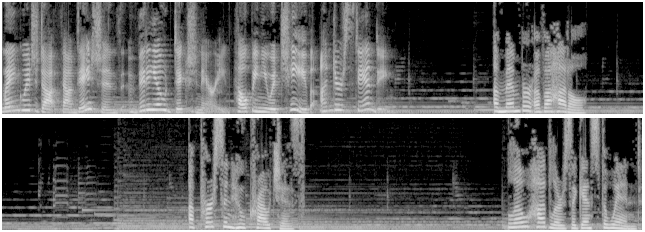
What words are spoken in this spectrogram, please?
Language.Foundation's Video Dictionary, helping you achieve understanding. A member of a huddle. A person who crouches. Blow huddlers against the wind.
